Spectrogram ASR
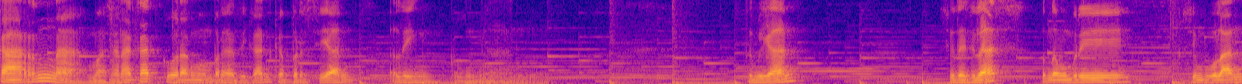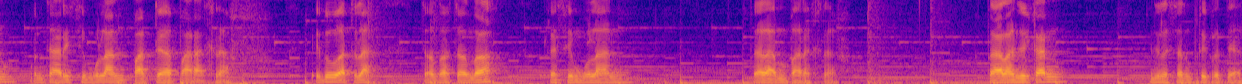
karena masyarakat kurang memperhatikan kebersihan lingkungan. Demikian sudah jelas untuk memberi simpulan mencari simpulan pada paragraf. Itu adalah contoh-contoh kesimpulan dalam paragraf. Kita lanjutkan penjelasan berikutnya.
